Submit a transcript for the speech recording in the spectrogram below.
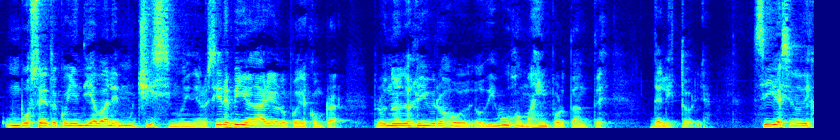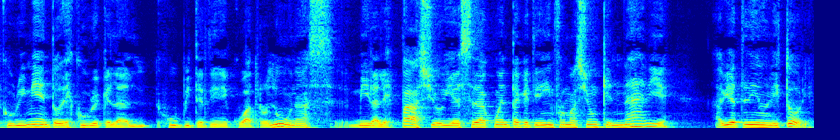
Un boceto que hoy en día vale muchísimo dinero. Si eres millonario lo puedes comprar, pero uno de los libros o dibujos más importantes de la historia. Sigue haciendo descubrimientos, descubre que la Júpiter tiene cuatro lunas, mira el espacio y él se da cuenta que tiene información que nadie había tenido en la historia.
